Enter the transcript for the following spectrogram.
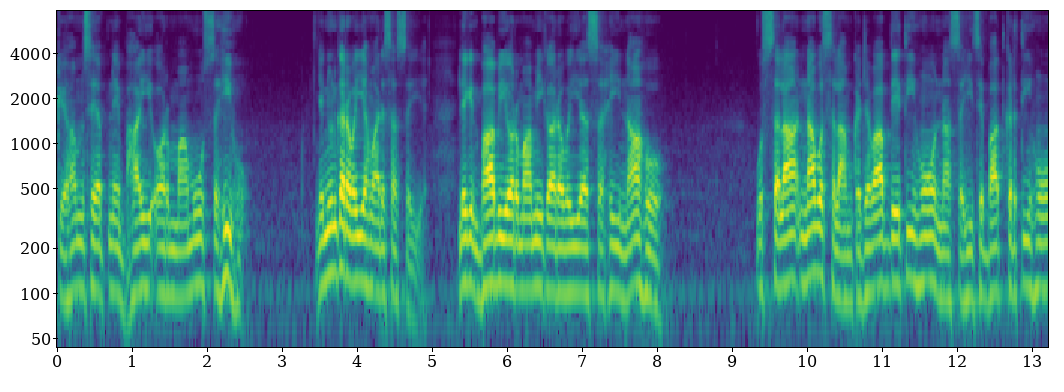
کہ ہم سے اپنے بھائی اور ماموں صحیح ہوں یعنی ان کا رویہ ہمارے ساتھ صحیح ہے لیکن بھابھی اور مامی کا رویہ صحیح نہ ہو وہ سلام نہ وہ سلام کا جواب دیتی ہوں نہ صحیح سے بات کرتی ہوں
